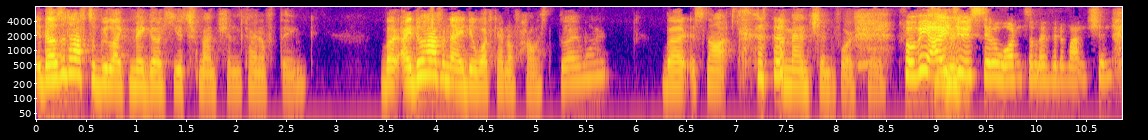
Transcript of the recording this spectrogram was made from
it doesn't have to be like mega huge mansion kind of thing. But I do have an idea what kind of house do I want, but it's not a mansion for sure. For me, I do still want to live in a mansion.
